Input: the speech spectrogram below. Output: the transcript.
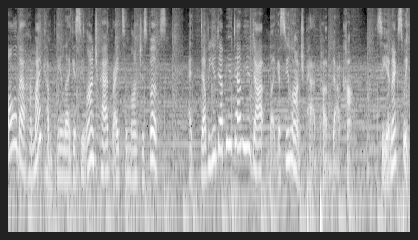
all about how my company, Legacy Launchpad, writes and launches books at www.legacylaunchpadpub.com. See you next week.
